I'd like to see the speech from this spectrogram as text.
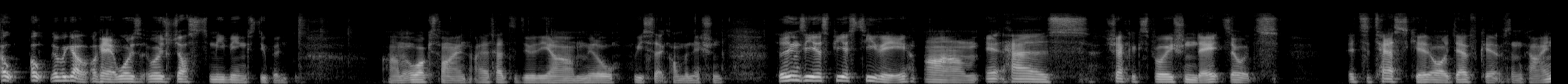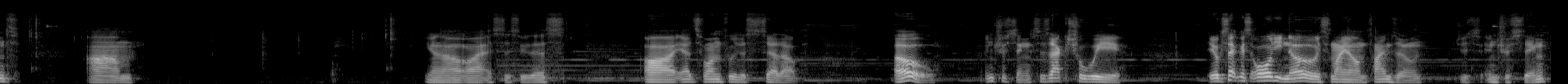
Oh, oh, there we go. Okay, it was it was just me being stupid. Um, it works fine. I just had to do the um, little reset combination. So you can see this PSTV. Um, it has check expiration date, so it's it's a test kit or a dev kit of some kind. Um, you know, alright, let's just do this. Alright, let's run through the setup. Oh, interesting. This is actually... It looks like this already knows my um, time zone, which is interesting.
